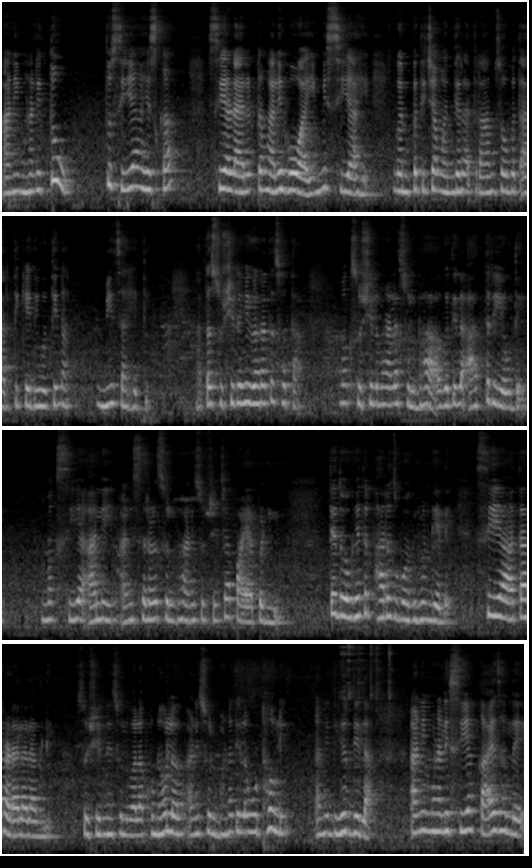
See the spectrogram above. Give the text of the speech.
आणि म्हणाली तू? तू सिया आहेस का? सिया डायरेक्ट म्हणाली हो आई मी सिया आहे. गणपतीच्या मंदिरात रामसोबत आरती केली होती ना मीच आहे ती. आता सुशीलही घरातच होता. मग सुशील म्हणाला सुलभा अगं तिला आत तरी येऊ दे. मग सिया आली आणि सरळ सुलभा आणि सुशीलच्या पाया पडली. ते दोघे तर फारच गोंधळून गेले. सिया आता रडायला लागली. सुशीलने सुलभाला खुणवलं आणि सुलभानं तिला उठवली आणि धीर दिला. आणि म्हणाली सिया काय झाले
